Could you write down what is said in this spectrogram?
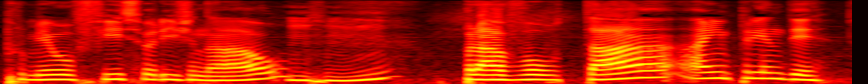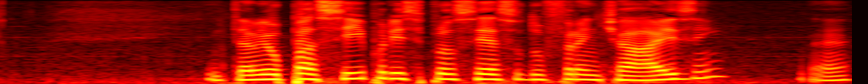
pro meu ofício original Uhum. para voltar a empreender. Então eu passei por esse processo do franchising, né?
